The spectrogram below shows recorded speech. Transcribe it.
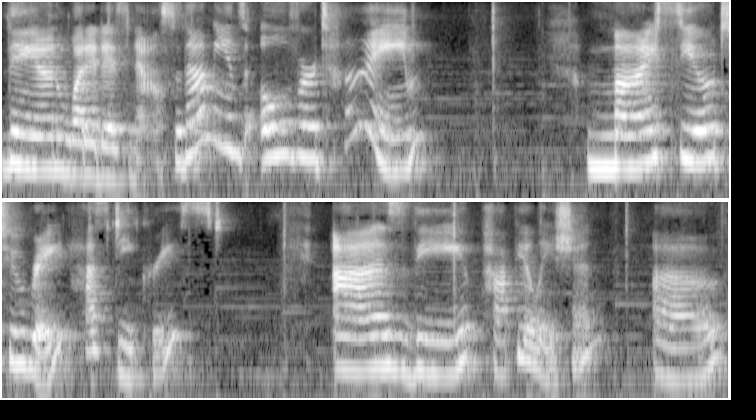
than what it is now. So that means over time, my CO2 rate has decreased as the population of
